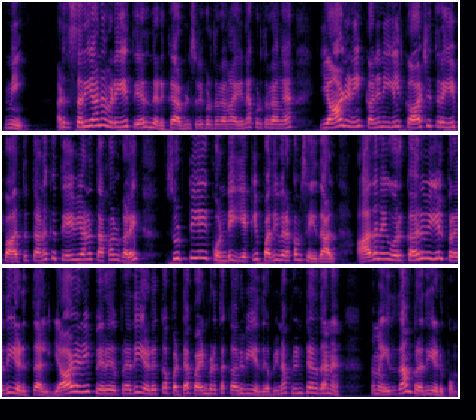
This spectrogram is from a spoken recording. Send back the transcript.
நீ. அடுத்து சரியான விடையை தேர்ந்தெடுக்க அப்படின்னு சொல்லி கொடுத்துருக்காங்களா? என்ன கொடுத்துருக்காங்க? யாழினி கணினியில் காட்சி திரையை பார்த்து தனக்கு தேவையான தகவல்களை சுட்டியை கொண்டு இயக்கி பதிவிறக்கம் செய்தால் அதனை ஒரு கருவியில் பிரதி எடுத்தால் யாழினி பெரு பிரதி எடுக்கப்பட்ட பயன்படுத்த கருவி எது? அப்படின்னா பிரிண்டர் தானே. நம்ம இதுதான் பிரதி எடுப்போம்.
